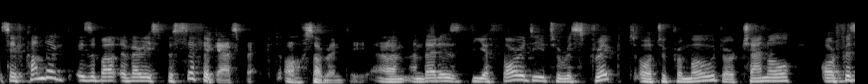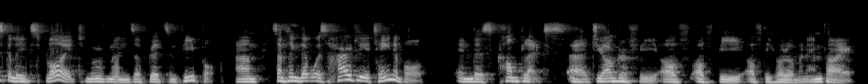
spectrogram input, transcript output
Safe conduct is about a very specific aspect of sovereignty, um, and that is the authority to restrict or to promote or channel or fiscally exploit movements of goods and people. Um, something that was hardly attainable in this complex uh, geography of, of the of the Holy Roman Empire.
